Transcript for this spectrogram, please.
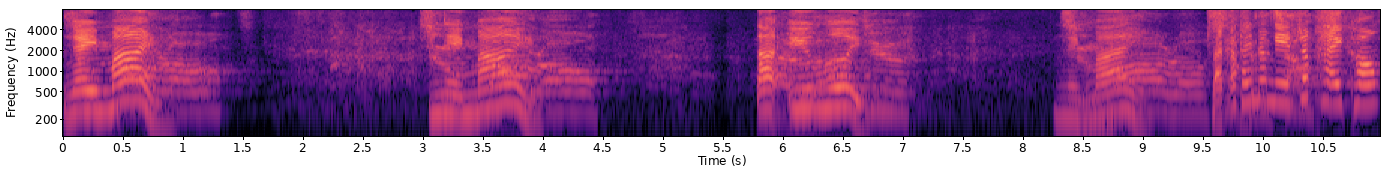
Ngày mai. Ngày mai. Ta yêu ngươi. Ngày mai. Bạn có thấy nó nghe rất hay không?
